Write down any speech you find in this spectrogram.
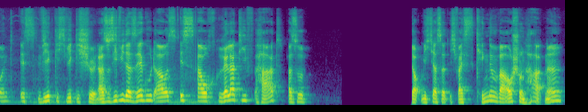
Und ist wirklich, wirklich schön. Also sieht wieder sehr gut aus, ist auch relativ hart. Also, ich glaube nicht, dass das, ich weiß, Kingdom war auch schon hart, ne?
